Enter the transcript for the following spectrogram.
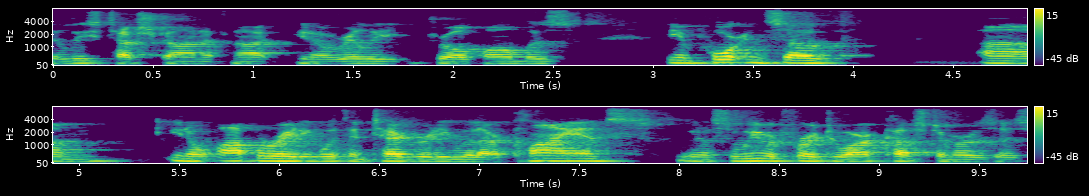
at least touched on, if not, you know, really drove home, was the importance of, um, you know, operating with integrity with our clients. You know, so we refer to our customers as,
